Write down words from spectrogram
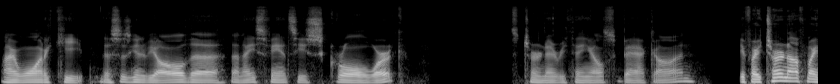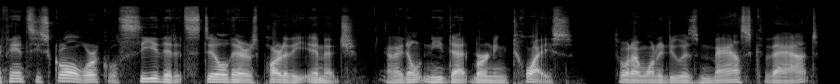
I want to keep. This is going to be all the, the nice fancy scroll work. Let's turn everything else back on. If I turn off my fancy scroll work, we'll see that it's still there as part of the image. And I don't need that burning twice. So what I want to do is mask that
